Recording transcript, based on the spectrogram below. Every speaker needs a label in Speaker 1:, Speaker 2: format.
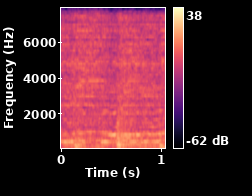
Speaker 1: He said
